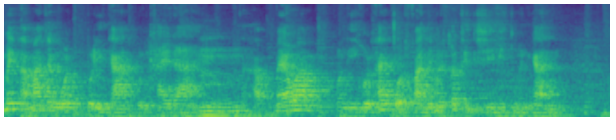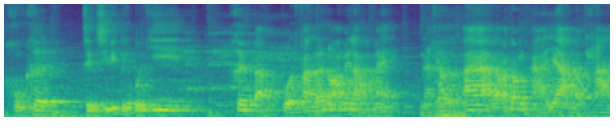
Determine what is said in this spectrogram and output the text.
ไม่สามารถจะงดบริการคนไข้ได้อืมนะครับแม้ว่าบางทีคนไข้ปวดฟันนี่มันก็ถึงชีวิตเหมือนกัน คงเคยถึงชีวิตหรือบางทีเคยแบบปวดฟันแล้วนอนไม่หลับไหมนะครับเอออ่อ่าเราก็ต้องหายามาทาน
